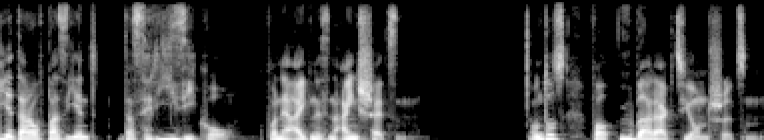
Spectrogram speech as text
wir darauf basierend das Risiko von Ereignissen einschätzen und uns vor Überreaktionen schützen.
